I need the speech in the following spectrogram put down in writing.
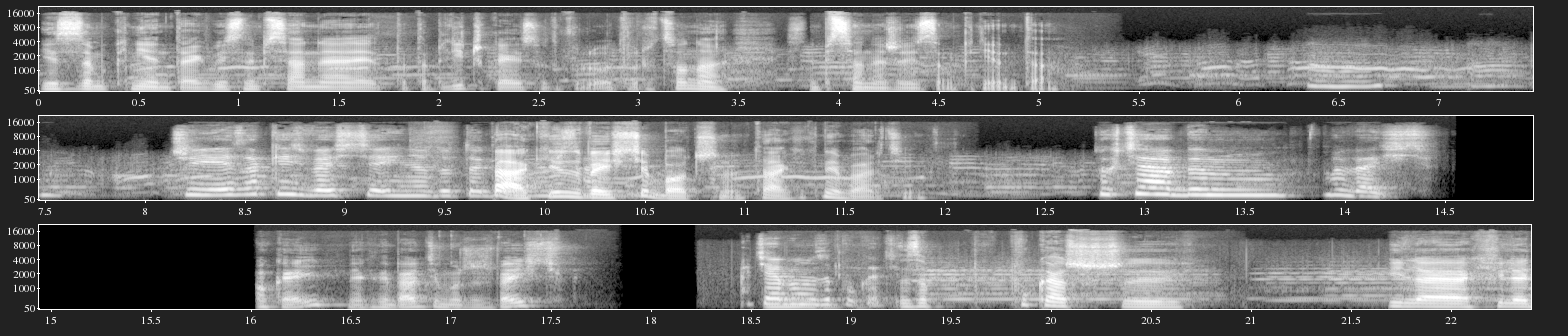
jest zamknięta. Jakby jest napisane, ta tabliczka jest odwró- odwrócona, jest napisane, że jest zamknięta. Mhm. Czy jest jakieś wejście inne do tego? Tak, jest mieszkania? wejście boczne. Tak, jak najbardziej. To chciałabym wejść. Okej, jak najbardziej możesz wejść. Chciałabym Mm. zapukać. Zapukasz y, chwilę, chwilę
